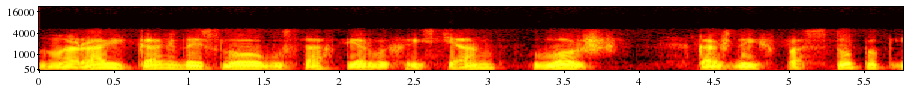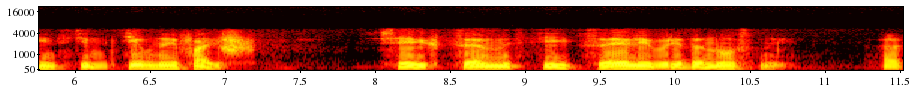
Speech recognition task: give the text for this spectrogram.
Мораль, каждое слово в устах первых христиан — ложь, каждый их поступок — инстинктивная фальшь. Все их ценности и цели вредоносны, а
